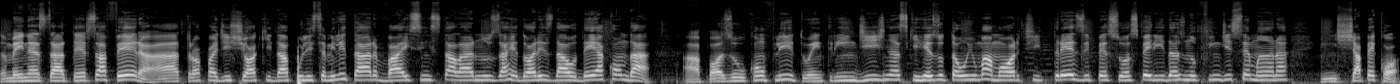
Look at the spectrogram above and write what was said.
Também nesta terça-feira, a tropa de choque da Polícia Militar vai se instalar nos arredores da aldeia Condá, após o conflito entre indígenas que resultou em uma morte e 13 pessoas feridas no fim de semana em Chapecó.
